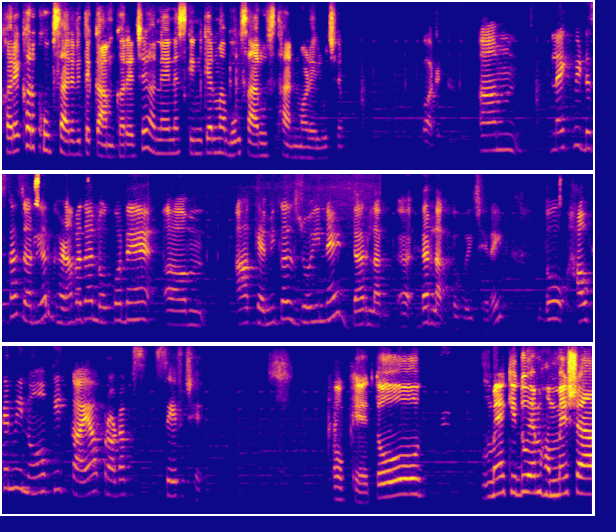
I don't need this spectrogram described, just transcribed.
ખરેખર ખૂબ સારી રીતે કામ કરે છે અને એને સ્કિન કેરમાં બહુ સારું સ્થાન મળેલું છે. લાઈક વી ડિસ્કસ અર્લિયર ઘણા બધા લોકોને આ કેમિકલ્સ જોઈને ડર ડર લાગતો હોય છે રાઈટ તો હાઉ કેન વી નો કે કયા પ્રોડક્ટ્સ સેફ છે? ઓકે તો મેં કીધું એમ હંમેશા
